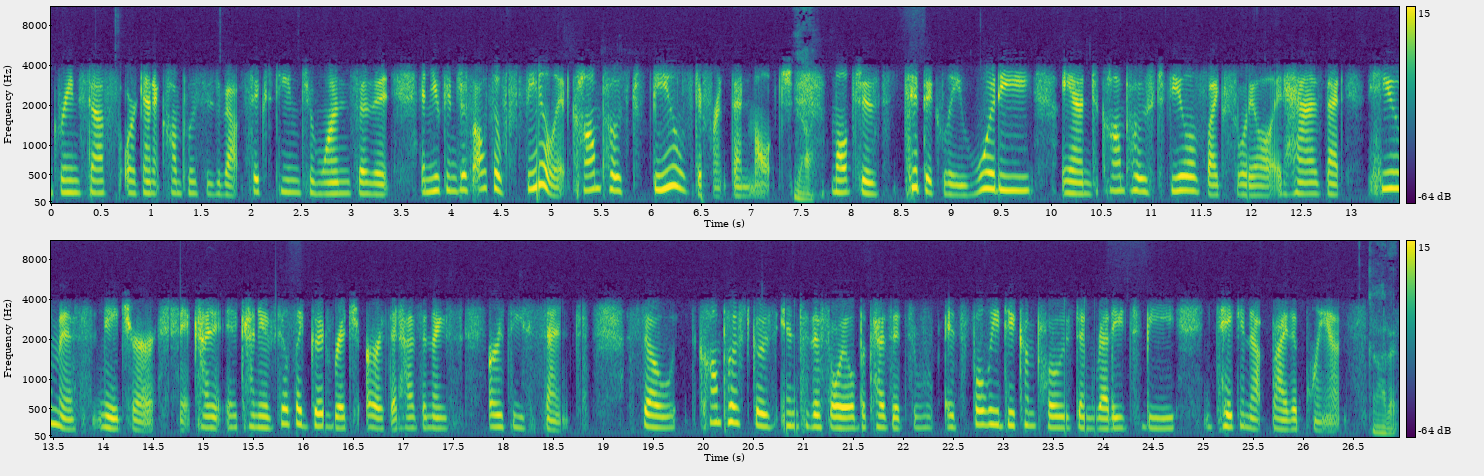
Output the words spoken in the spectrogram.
green stuff organic compost is about 16 to 1 so that and you can just also feel it. Compost feels different than mulch. Yeah. Mulch is typically woody and compost feels like soil. It has that humus nature. It kind of it kind of feels like good rich earth. It has a nice earthy scent. So compost goes into the soil because it's it's fully decomposed and ready to be taken up by the plants. Got it.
